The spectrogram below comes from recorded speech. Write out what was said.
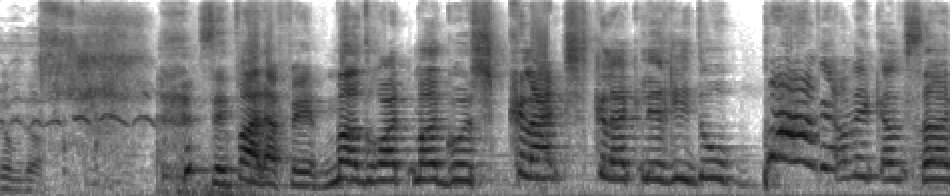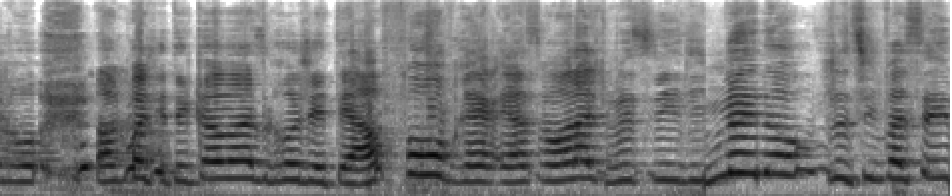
C'est pas, elle a fait main droite, main gauche, clac, je claque les rideaux, bam, fermé comme ça, gros. Alors que moi, j'étais comme un gros, j'étais à fond, frère. Et à ce moment-là, je me suis dit, mais non, je suis passé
